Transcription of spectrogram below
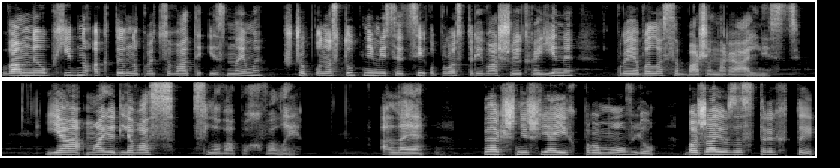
Вам необхідно активно працювати із ними, щоб у наступні місяці у просторі вашої країни проявилася бажана реальність. Я маю для вас слова похвали. Але перш ніж я їх промовлю, бажаю застерегти,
